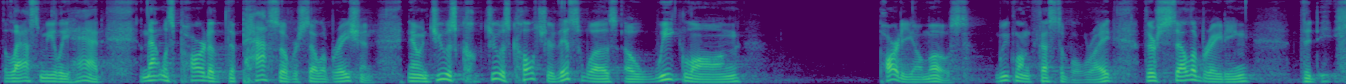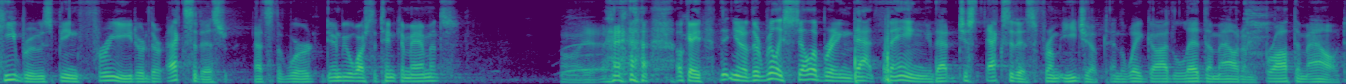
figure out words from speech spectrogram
the last meal he had. And that was part of the Passover celebration. Now, in Jewish, Jewish culture, this was a week long party almost, week long festival, right? They're celebrating the Hebrews being freed or their exodus. That's the word. Did anybody watch the Ten Commandments? Oh, yeah. okay, you know, they're really celebrating that thing, that just exodus from Egypt and the way God led them out and brought them out.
